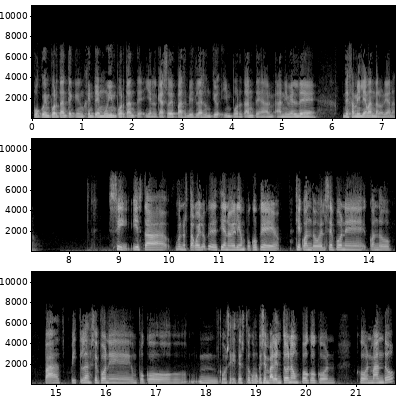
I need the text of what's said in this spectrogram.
poco importante que gente muy importante. Y en el caso de Paz Vizla es un tío importante a, a nivel de, de familia mandaloriana. Sí, y está, bueno, está guay lo que decía Noelia un poco que, que cuando él se pone, cuando Paz Pitla se pone un poco, mm, ¿cómo se dice esto? Como que se envalentona un poco con, con Mando,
